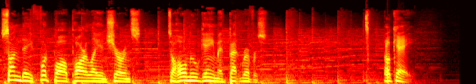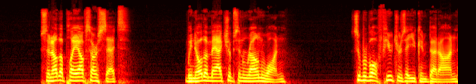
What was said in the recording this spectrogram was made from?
Sunday, football parlay insurance. It's a whole new game at Bet Rivers. Okay. So now the playoffs are set. We know the matchups in round one, Super Bowl futures that you can bet on,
